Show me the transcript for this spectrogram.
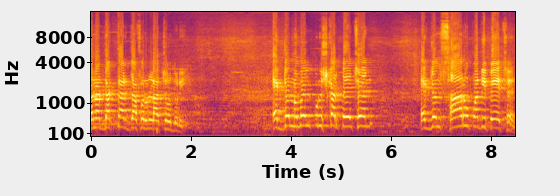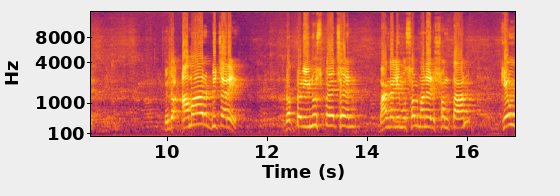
জনাব ডাক্তার জাফরুল্লাহ চৌধুরী। একজন নোবেল পুরস্কার পেয়েছেন, একজন সার উপাধি পেয়েছেন। কিন্তু আমার বিচারে ডক্টর ইউনুস পেয়েছেন, বাঙালি মুসলমানের সন্তান কেউ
